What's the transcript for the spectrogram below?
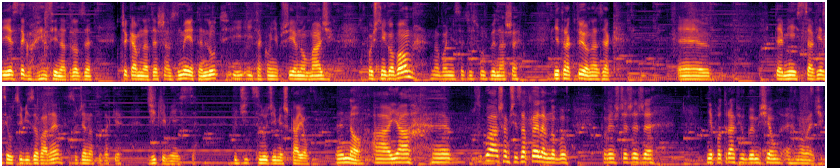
jest tego więcej na drodze. Czekam na deszcz, aż zmyje ten lód i, i taką nieprzyjemną maź pośniegową, no bo niestety służby nasze nie traktują nas jak e, te miejsca więcej ucywilizowane. Studziana to takie dzikie miejsce. Tu dzicy ludzie mieszkają. No, a ja e, zgłaszam się z apelem, no bo powiem szczerze, że nie potrafiłbym się, e, momencik,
